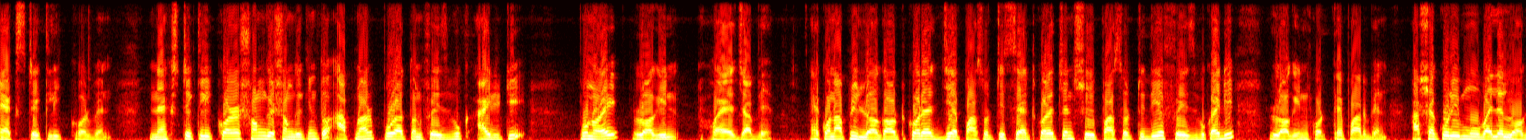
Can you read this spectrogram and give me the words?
নেক্সটে ক্লিক করবেন। নেক্সটে ক্লিক করার সঙ্গে সঙ্গে কিন্তু আপনার পুরাতন ফেসবুক আইডিটি পুনরায় লগ হয়ে যাবে। এখন আপনি লগ আউট করে যে পাসওয়ার্ডটি সেট করেছেন, সেই পাসওয়ার্ডটি দিয়ে ফেসবুক আইডি লগ করতে পারবেন। আশা করি মোবাইলে লগ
